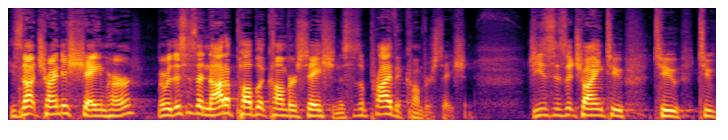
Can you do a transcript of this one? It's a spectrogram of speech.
He's not trying to shame her. Remember, this is a, not a public conversation, this is a private conversation. Jesus isn't trying to, to, to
